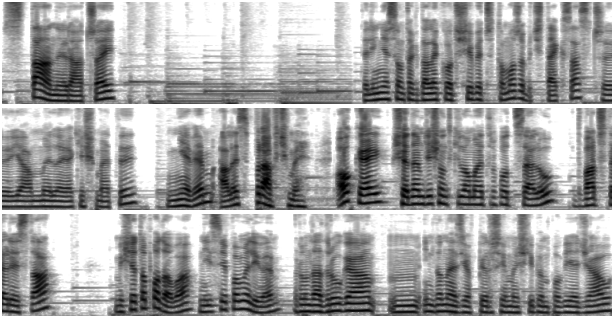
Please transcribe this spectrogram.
Stany raczej. Te linie są tak daleko od siebie, czy to może być Teksas, czy ja mylę jakieś mety? Nie wiem, ale sprawdźmy. Okej, 70 km od celu, 2400. Mi się to podoba, nic nie pomyliłem. Runda druga, mm, Indonezja w pierwszej myśli bym powiedział.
